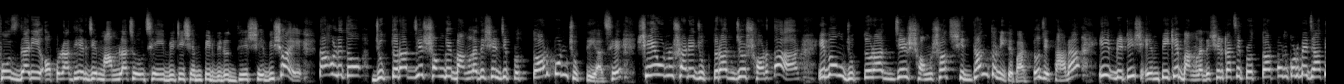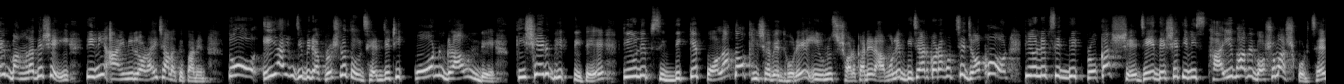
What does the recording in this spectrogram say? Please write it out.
ফৌজদারি অপরাধের যে মামলা চলছে এই ব্রিটিশ এমপির বিরুদ্ধে সে বিষয়ে, তাহলে তো যুক্তরাজ্যের সঙ্গে বাংলাদেশের যে প্রত্যর্পণ চুক্তি আছে, সে অনুসারে যুক্তরাজ্য সরকার এবং যুক্তরাজ্যের সংসদ সিদ্ধান্ত নিতে পারতো যে তারা এই ব্রিটিশ এমপিকে বাংলাদেশের কাছে প্রত্যর্পণ করবে যাতে বাংলাদেশেই তিনি আইনি লড়াই চালাতে পারেন। তো এই আইনজীবীরা প্রশ্ন তুলছেন যে ঠিক কোন গ্রাউন্ডে কিসের ভিত্তিতে টিউলিপ সিদ্দিককে পলাতক হিসেবে ধরে ইউনুস সরকারের আমলে বিচার করা হচ্ছে? যখন টিউলিপ সিদ্দিক প্রকাশ্যে যে দেশে তিনি স্থায়ীভাবে বসবাস করছেন,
